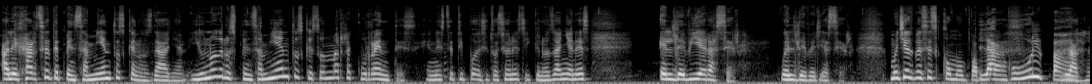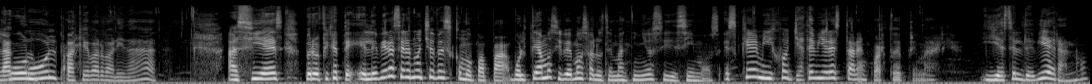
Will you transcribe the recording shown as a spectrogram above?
alejarse de pensamientos que nos dañan. Y uno de los pensamientos que son más recurrentes en este tipo de situaciones y que nos dañan es el debiera ser o él debería ser. Muchas veces como papás... La culpa, la, culpa. qué barbaridad. Así es, pero fíjate, el debiera ser muchas veces como papá. Volteamos y vemos a los demás niños y decimos, es que mi hijo ya debiera estar en cuarto de primaria. Y es el debiera, ¿no?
